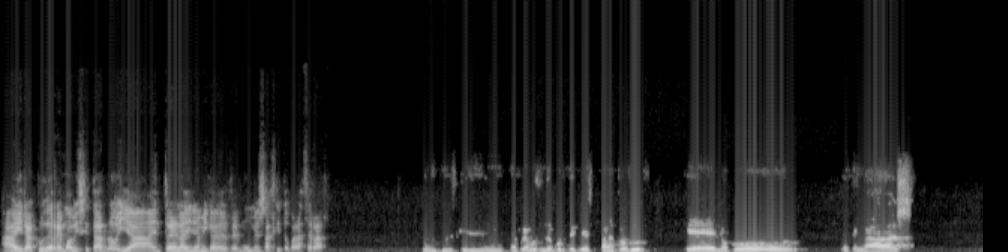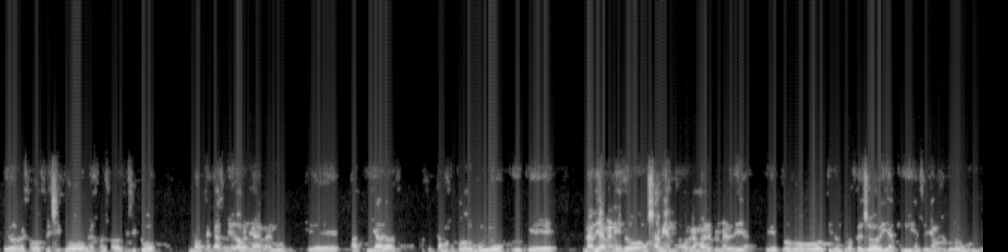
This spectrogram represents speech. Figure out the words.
a ir al club de remo, a visitarlo y a entrar en la dinámica del remo. Un mensajito para cerrar bueno, pues que, apoyamos un deporte que es para todos, que no por que tengas peor estado físico, mejor estado físico, no tengas miedo a venir al remo, que aquí aceptamos a todo el mundo y que nadie ha venido sabiendo remar el primer día, que todo tiene un proceso y aquí enseñamos a todo el mundo.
